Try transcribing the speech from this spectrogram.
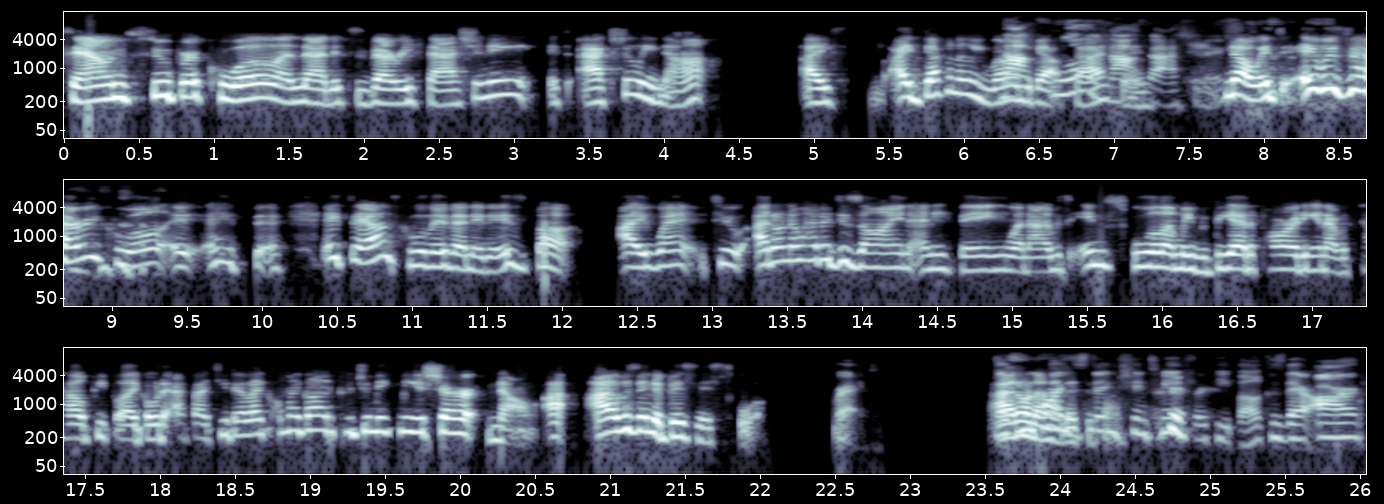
sounds super cool and that it's very fashiony. It's actually not. I I definitely learned not about cool fashion. No, it it was very cool. It, it it sounds cooler than it is, but I went to, I don't know how to design anything when I was in school and we would be at a party and I would tell people I go to FIT. They're like, oh my God, could you make me a shirt? No, I, I was in a business school. Right. That's I don't know how to distinction to me for people because there are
